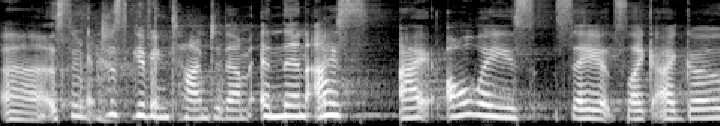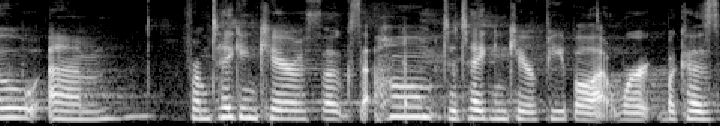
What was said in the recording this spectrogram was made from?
uh, so just giving time to them. And then I, I always say it's like I go um, from taking care of folks at home to taking care of people at work because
